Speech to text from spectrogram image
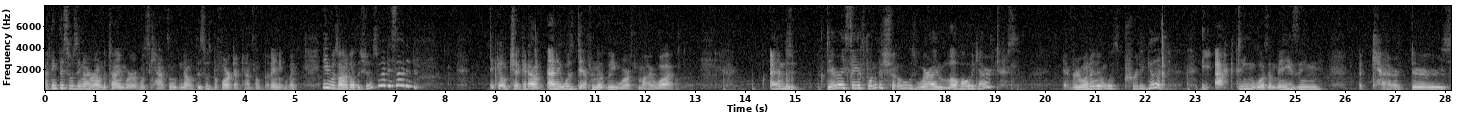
I think this was in around the time where it was cancelled. No, this was before it got cancelled, but anyway. He was on about the show, so I decided to go check it out. And it was definitely worth my while. And dare I say it's one of the shows where I love all the characters. Everyone in it was pretty good. The acting was amazing. The characters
